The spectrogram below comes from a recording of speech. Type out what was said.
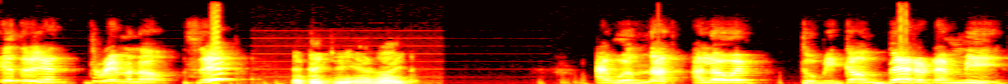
Italian criminal Sip? I think you are right. I will not allow him to become better than me.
